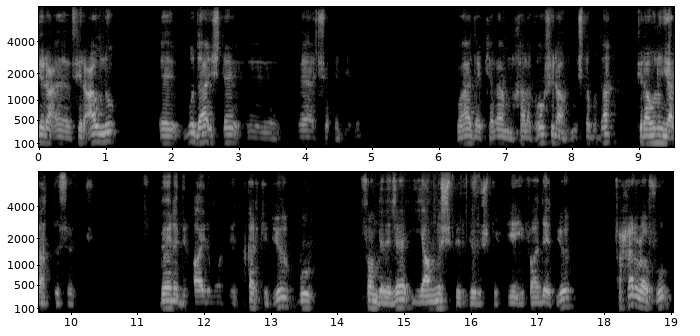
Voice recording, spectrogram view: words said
e, Firavunu e, bu da işte e, veya şöyle diyelim. Hâzâ kelamun halakahu Firavun. İşte bu da Firavun'un yarattığı sözdür. Böyle bir ayrım ortaya çıkar ki diyor bu son derece yanlış bir görüştür diye ifade ediyor. Faharrafu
